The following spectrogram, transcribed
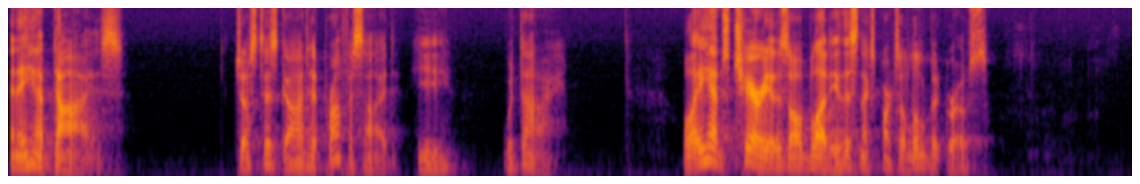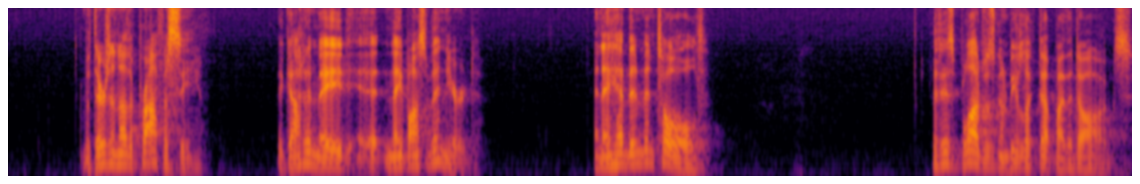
And Ahab dies just as God had prophesied he would die. Well, Ahab's chariot is all bloody. This next part's a little bit gross. But there's another prophecy that God had made at Naboth's vineyard. And Ahab had been told that his blood was going to be licked up by the dogs.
